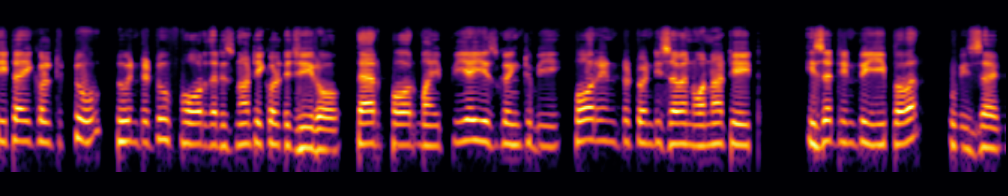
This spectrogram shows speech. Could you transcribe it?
theta equal to 2 2 into 2 4 that is not equal to 0 therefore my pi is going to be 4 into 27 108 z into e power 2z.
